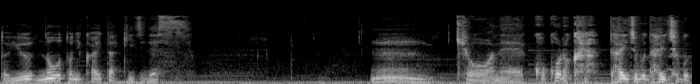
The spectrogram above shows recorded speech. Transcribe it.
というノートに書いた記事です。うん、今日はね、心から 大丈夫大丈夫。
